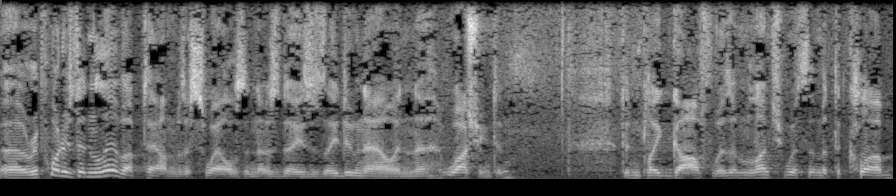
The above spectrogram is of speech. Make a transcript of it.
Uh, reporters didn't live uptown with the swells in those days as they do now in uh, Washington. Didn't play golf with them, lunch with them at the club.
